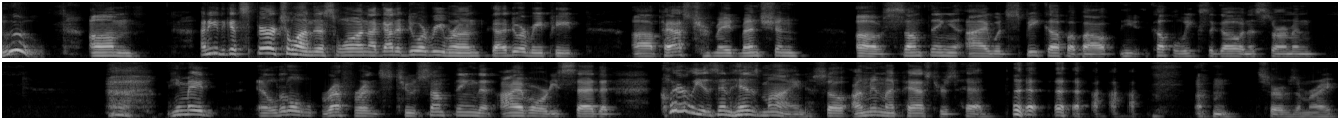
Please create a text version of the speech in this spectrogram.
Ooh. Um, I need to get spiritual on this one. I got to do a rerun. Got to do a repeat. Uh, Pastor made mention of something I would speak up about he, a couple weeks ago in his sermon. he made a little reference to something that I've already said that clearly is in his mind. So I'm in my pastor's head. um, serves him right.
